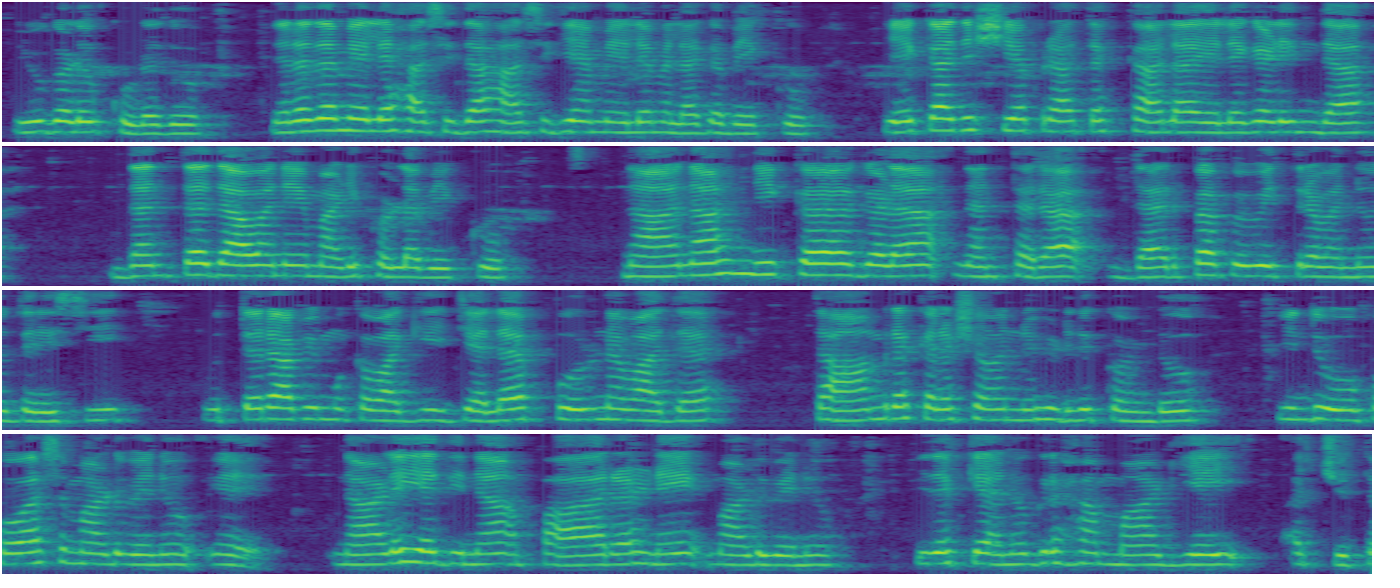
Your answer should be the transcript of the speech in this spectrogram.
ಇವುಗಳು ಕೂಡದು. ನೆಲದ ಮೇಲೆ ಹಾಸಿದ ಹಾಸಿಗೆಯ ಮೇಲೆ ಮಲಗಬೇಕು. ಏಕಾದಶಿಯ ಪ್ರಾತಃ ಕಾಲ ಎಲೆಗಳಿಂದ ದಂತಧಾವನೆ ಮಾಡಿಕೊಳ್ಳಬೇಕು. ಸ್ನಾನಾನಿಕಗಳ ನಂತರ ದರ್ಭ ಪವಿತ್ರವನ್ನು ಧರಿಸಿ ಉತ್ತರಾಭಿಮುಖವಾಗಿ ಜಲಪೂರ್ಣವಾದ ತಾಮ್ರ ಕಲಶವನ್ನು ಹಿಡಿದುಕೊಂಡು ಇಂದು ಉಪವಾಸ ಮಾಡುವೆನು ನಾಳೆಯ ದಿನ ಪಾರಣೆ ಮಾಡುವೆನು. ಇದಕ್ಕೆ ಅನುಗ್ರಹ ಮಾಡಿಯೇ ಅಚ್ಯುತ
